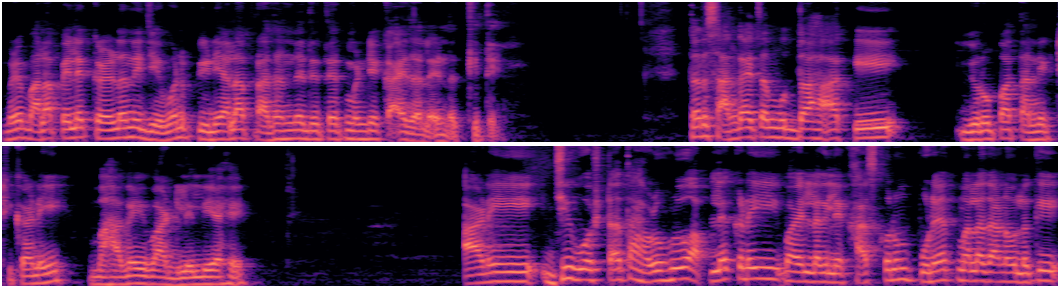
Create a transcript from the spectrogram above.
म्हणजे मला पहिले कळलं नाही जेवण पिण्याला प्राधान्य देत आहेत म्हणजे काय झालं आहे नक्की ते. तर सांगायचा मुद्दा हा की युरोपात अनेक ठिकाणी महागाई वाढलेली आहे. आणि जी गोष्ट आता हळूहळू आपल्याकडेही व्हायला लागली आहे खास करून पुण्यात मला जाणवलं की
